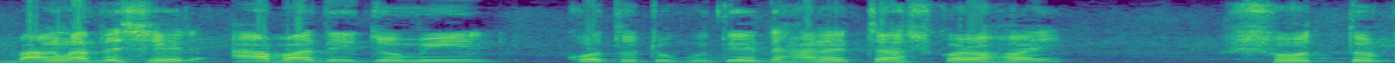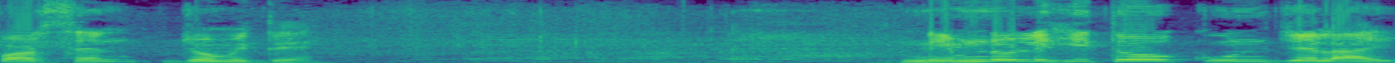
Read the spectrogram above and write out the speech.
বাংলাদেশের আবাদি জমির কতটুকুতে ধানের চাষ করা হয়? সত্তর পার্সেন্ট জমিতে। নিম্নলিখিত কোন জেলায়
